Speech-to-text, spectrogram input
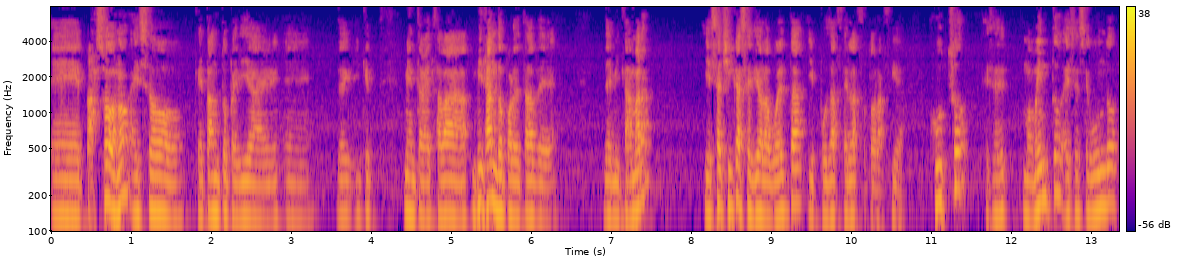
eh, pasó, ¿no? Eso que tanto pedía eh, eh, mientras estaba mirando por detrás de, de mi cámara. Y esa chica se dio la vuelta y pudo hacer la fotografía. Justo ese momento, ese segundo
